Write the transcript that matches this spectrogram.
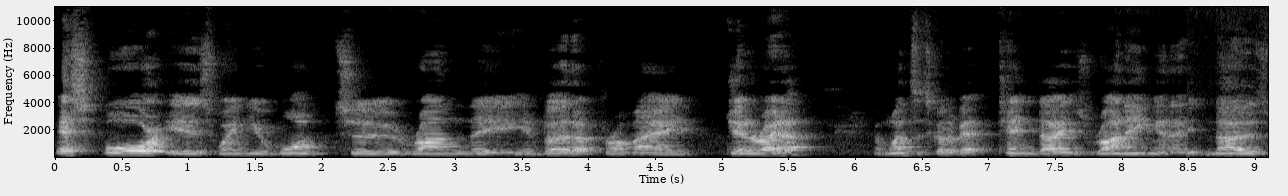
S4 is when you want to run the inverter from a generator and once it's got about 10 days running and it knows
